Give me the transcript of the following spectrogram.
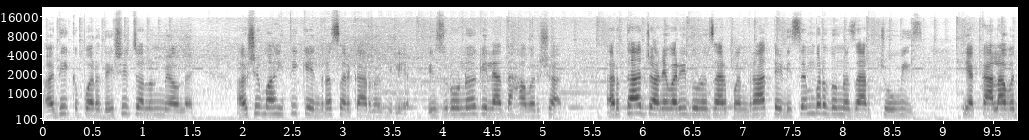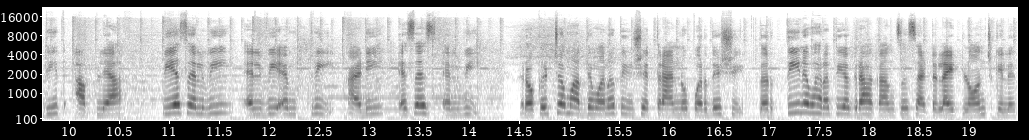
अधिक परदेशी चलन मिळवलंय अशी माहिती केंद्र सरकारनं दिली आहे. इस्रोनं गेल्या दहा वर्षात अर्थात जानेवारी दोन हजार पंधरा ते डिसेंबर दोन हजार चोवीस या कालावधीत आपल्या P S L V L V M three आणि एस एस एल व्ही रॉकेटच्या माध्यमानं तीनशे त्र्याण्णव परदेशी तर तीन भारतीय ग्राहकांचे सॅटेलाइट लॉन्च केलेत.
